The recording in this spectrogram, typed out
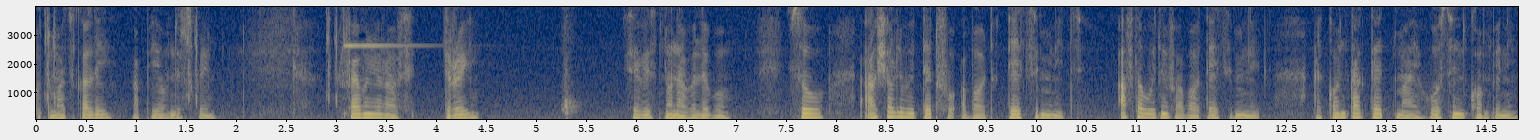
automatically appear on the screen. 503 service non available. So, I actually waited for about 30 minutes. After waiting for about 30 minutes, I contacted my hosting company.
